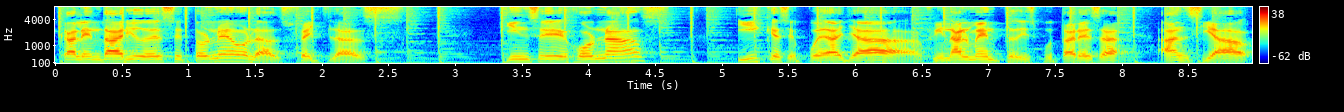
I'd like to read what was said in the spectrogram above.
calendario de ese torneo, las, las 15 jornadas y que se pueda ya finalmente disputar esa ansiada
